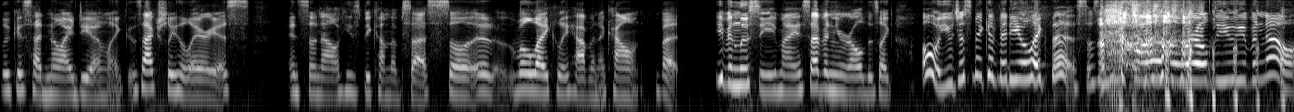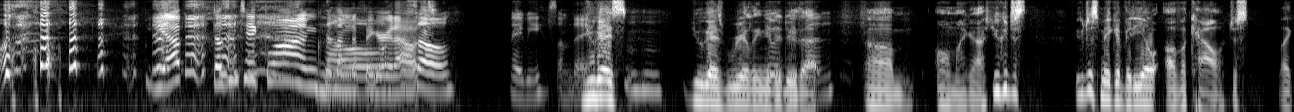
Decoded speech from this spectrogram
Lucas had no idea. I'm like, it's actually hilarious, and so now he's become obsessed. So it will likely have an account, but. Even Lucy, my seven-year-old, is like, "Oh, you just make a video like this." I was like, "How in the world do you even know?" Yep. Doesn't take long for them to figure it out. So maybe someday. You guys, you guys really need to do that. Um, oh my gosh, you could just you could just make a video of a cow just like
